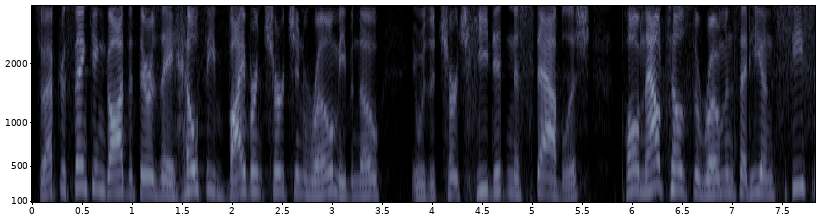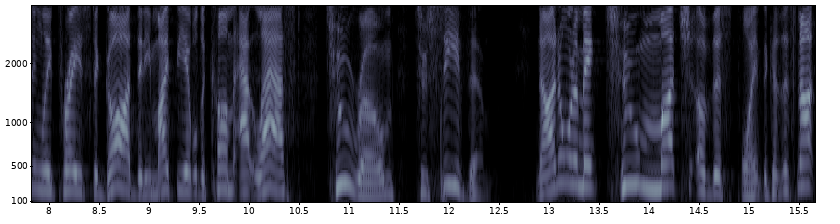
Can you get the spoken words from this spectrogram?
So, after thanking God that there is a healthy, vibrant church in Rome, even though it was a church he didn't establish, Paul now tells the Romans that he unceasingly prays to God that he might be able to come at last to Rome to see them. Now, I don't want to make too much of this point because it's not,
